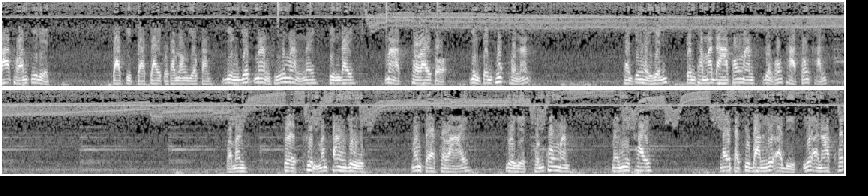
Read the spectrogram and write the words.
ละถอนกิเลส จากจิตจากใจก็ทำนองเดียวกัน ยิ่งยึดมั่นถือมั่นในสิ่งใดมากเท่าไรก็ยิ่งเป็นทุกข์เท่านั้นท่านจึงให้เห็นเป็นธรรมดาของมันเรื่องของถาดของขันว่ามันเกิดขึ้นมันตั้งอยู่ มันแตกสลายด้วยเหตุผลของมัน ไม่มีใคร ในปัจจุบันหรืออดีต หรืออนาคต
